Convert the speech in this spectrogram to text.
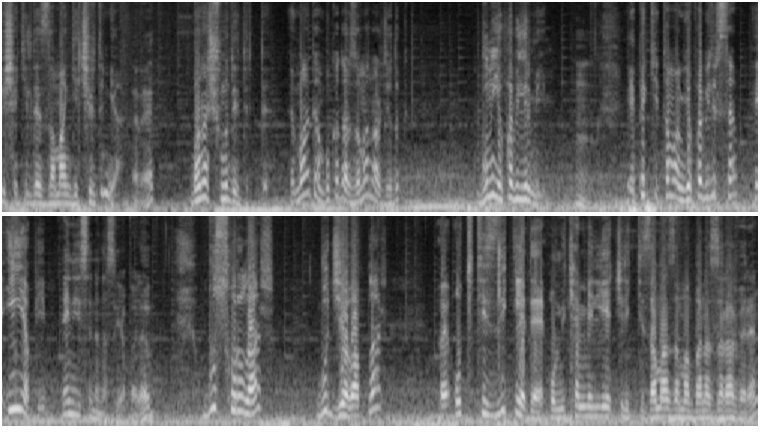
bir şekilde zaman geçirdim ya. Evet. Bana şunu dedirtti. E madem bu kadar zaman harcadık bunu yapabilir miyim? Hı. E peki tamam yapabilirsem e iyi yapayım. En iyisini nasıl yaparım? Bu sorular, bu cevaplar e, o titizlikle de o mükemmelliyetçilik ki zaman zaman bana zarar veren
